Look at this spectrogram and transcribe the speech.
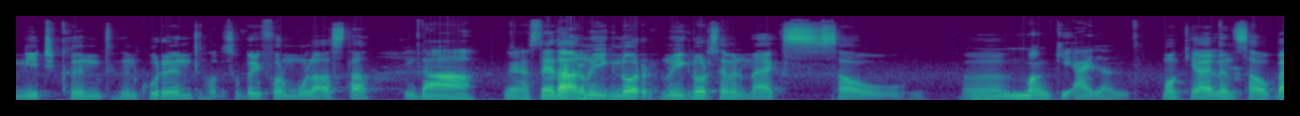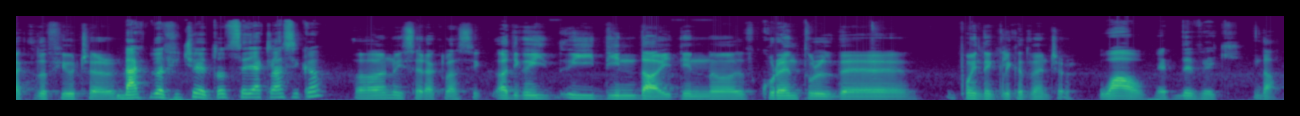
nici când în curând. Au descoperit formula asta. Da. Asta e Da, dacă... nu ignor, nu ignor 7 Max sau uh, Monkey Island. Monkey Island sau Back to the Future. Back to the Future e tot seria clasică? Uh, nu e seria clasic. Adică e, e din, da, e din uh, curentul de point and click adventure. Wow, e atât de vechi. Da.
